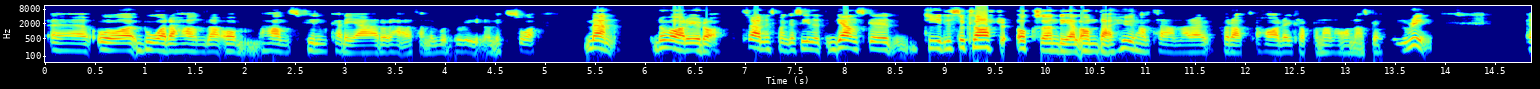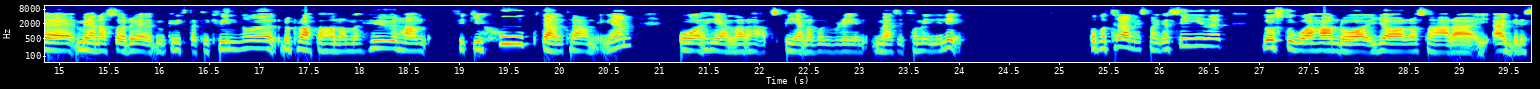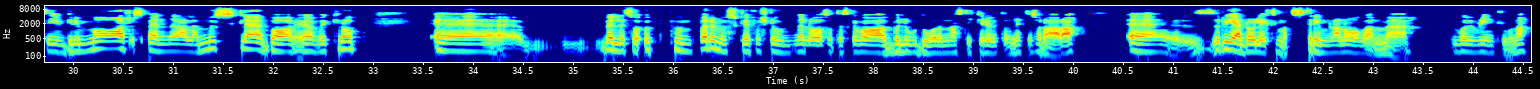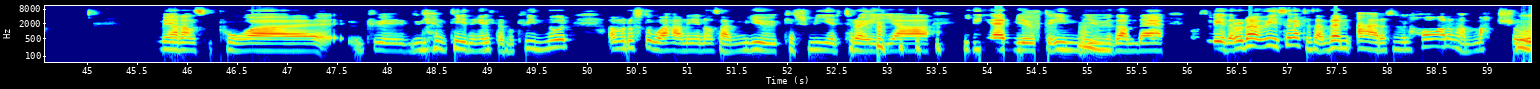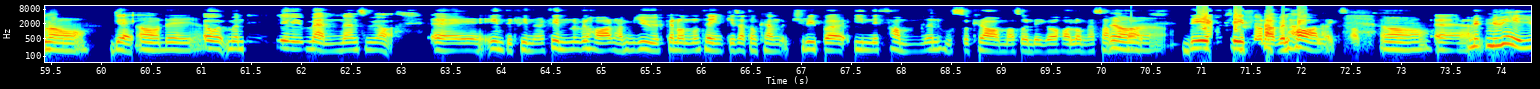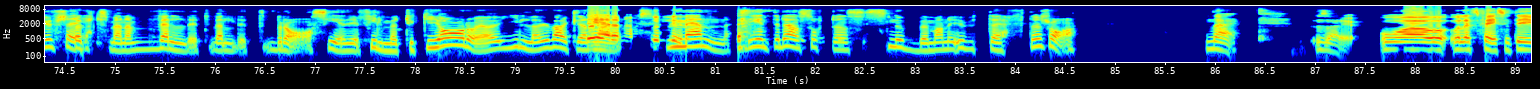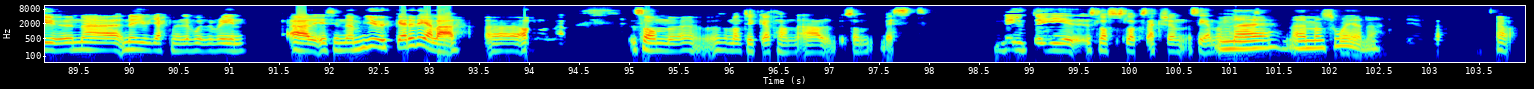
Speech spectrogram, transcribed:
Eh, och båda handlar om hans filmkarriär och det här att han är Wolverine och lite så. Men då var det ju då träningsmagasinet ganska tydligt såklart också en del om det här, hur han tränar för att ha den kroppen han har när han spelar Wolverine. Eh, Medan då det riktat till kvinnor, då pratar han om hur han fick ihop den träningen och hela det här att spela Wolverine med sitt familjeliv. Och på träningsmagasinet då står han då, gör en sån här aggressiv grimas, spänner alla muskler, bara överkropp. Eh, väldigt så uppumpade muskler för stunden då så att det ska vara blodådrorna sticker ut och lite sådär. Eh, redo liksom att strimla någon med Wolverine-klorna. Medan på eh, tidningen riktad på kvinnor, ja men då står han i någon sån här mjuk kashmirtröja, ler mjukt och inbjudande. Och så vidare. Och det visar verkligen så här, vem är det som vill ha den här macho-grejen? Ja. ja, det är Men det är ju männen som jag, eh, inte kvinnorna. Kvinnorna vill ha den här mjuka, någon de tänker sig att de kan krypa in i famnen hos och kramas och ligga och ha långa samtal. Ja, ja. Det är vad kvinnorna vill ha liksom. Ja. Eh, nu, nu, är ju för sig X-Men en väldigt, väldigt bra serie filmer tycker jag då. Jag gillar ju verkligen det. är den absolut. Men det är inte den sortens snubbe man är ute efter så. Nej, så är det ju. Och, och, och let's face it, det är ju när, när ju Jackman eller Wolverine är i sina mjukare delar uh, av rollen som, uh, som man tycker att han är som bäst. Det är ju inte i slåss, slåss action-scenen. Nej, nej, men så är det. Ja.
